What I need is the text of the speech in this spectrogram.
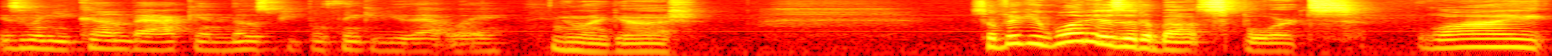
is when you come back and those people think of you that way. oh my gosh so Viki what is it about sports why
